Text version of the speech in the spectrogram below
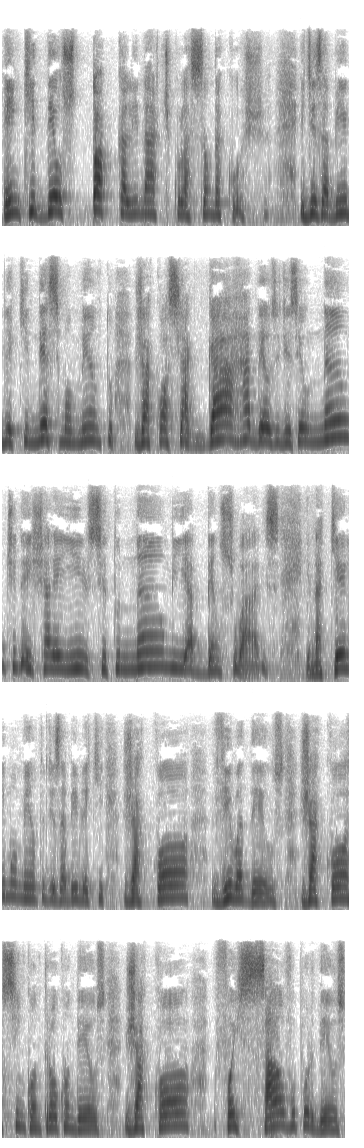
em que Deus toca-lhe na articulação da coxa. E diz a Bíblia que nesse momento Jacó se agarra a Deus e diz: Eu não te deixarei ir se tu não me abençoares. E naquele momento diz a Bíblia que Jacó viu a Deus, Jacó se encontrou com Deus, Jacó foi salvo por Deus,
